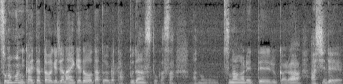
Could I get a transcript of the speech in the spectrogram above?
その本に書いてあったわけじゃないけど例えばタップダンスとかさあのつながれてるから足で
